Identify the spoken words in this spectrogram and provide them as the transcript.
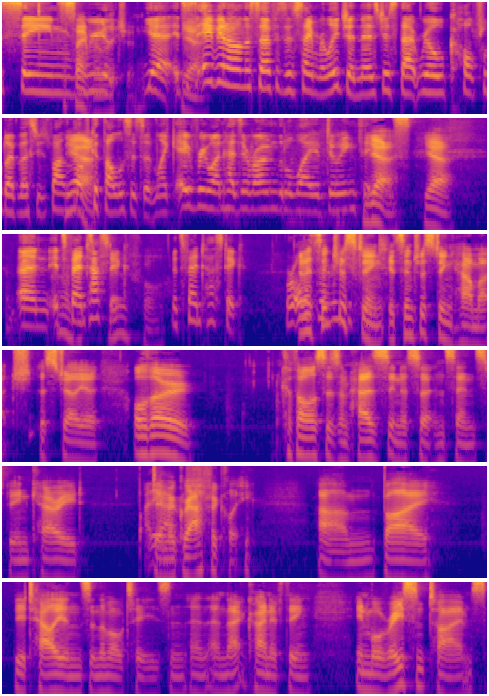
seem the same really, religion. Yeah, it's Yeah. even on the surface the same religion. There's just that real cultural diversity. It's why I Yeah. love Catholicism. Like everyone has their own little way of doing things. yeah, yeah. and it's Oh, fantastic. It's fantastic. We're and it's interesting. different. It's interesting how much Australia, although Catholicism has, in a certain sense, been carried By demographically um, by the Italians and the Maltese and, and, and that kind of thing in more recent times,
